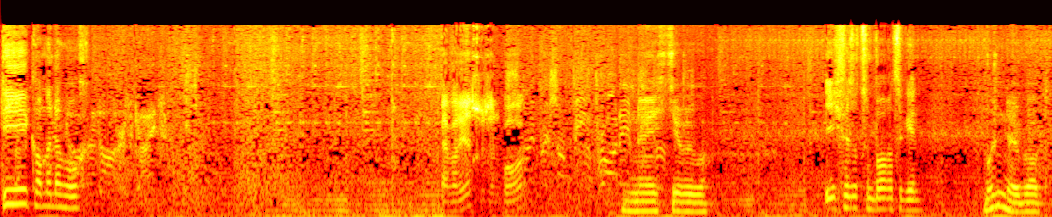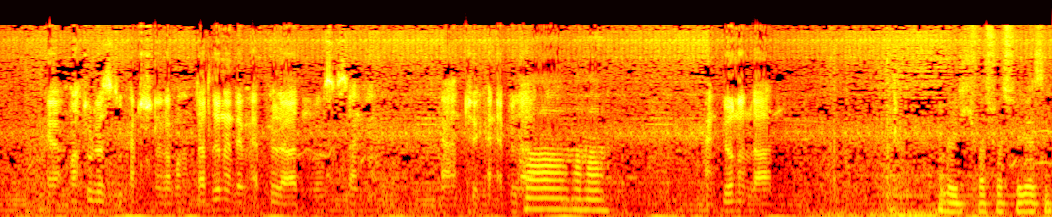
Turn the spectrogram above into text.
Die kommen da hoch. Reparierst du schon Bohrer? Nee, ich geh rüber. Ich versuche zum Bohrer zu gehen. Wo ist denn der überhaupt? Ja, mach du das, du kannst schneller machen. Da drin in dem Apple-Laden, was ist dann? Ja, natürlich kein Apple-Laden, Ha, ha, ha. ein Birnenladen. Habe ich fast was vergessen.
